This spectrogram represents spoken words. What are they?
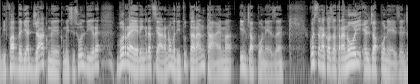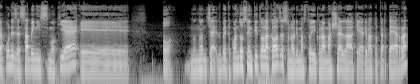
di Fabbe Viaggià, come, come si suol dire, vorrei ringraziare a nome di tutta Runtime il giapponese. Questa è una cosa tra noi e il giapponese. Il giapponese sa benissimo chi è e... Oh, non, non, cioè, ripeto, quando ho sentito la cosa sono rimasto lì con la mascella che è arrivato per terra,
